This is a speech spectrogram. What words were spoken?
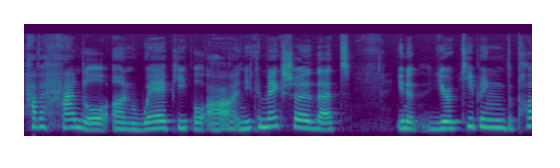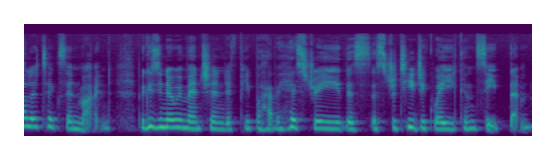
have a handle on where people are and you can make sure that you know you're keeping the politics in mind because you know we mentioned if people have a history there's a strategic way you can seat them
